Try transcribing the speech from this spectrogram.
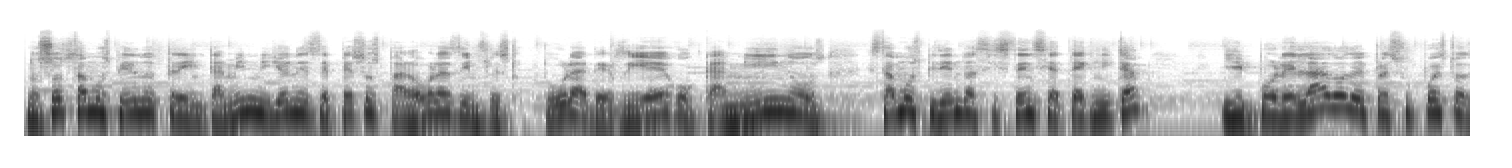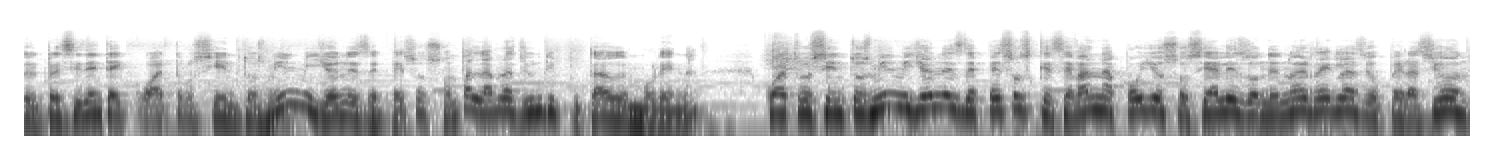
Nosotros estamos pidiendo 30 mil millones de pesos para obras de infraestructura, de riego, caminos. Estamos pidiendo asistencia técnica. Y por el lado del presupuesto del presidente hay 400 mil millones de pesos. Son palabras de un diputado de Morena. 400 mil millones de pesos que se van a apoyos sociales donde no hay reglas de operación.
